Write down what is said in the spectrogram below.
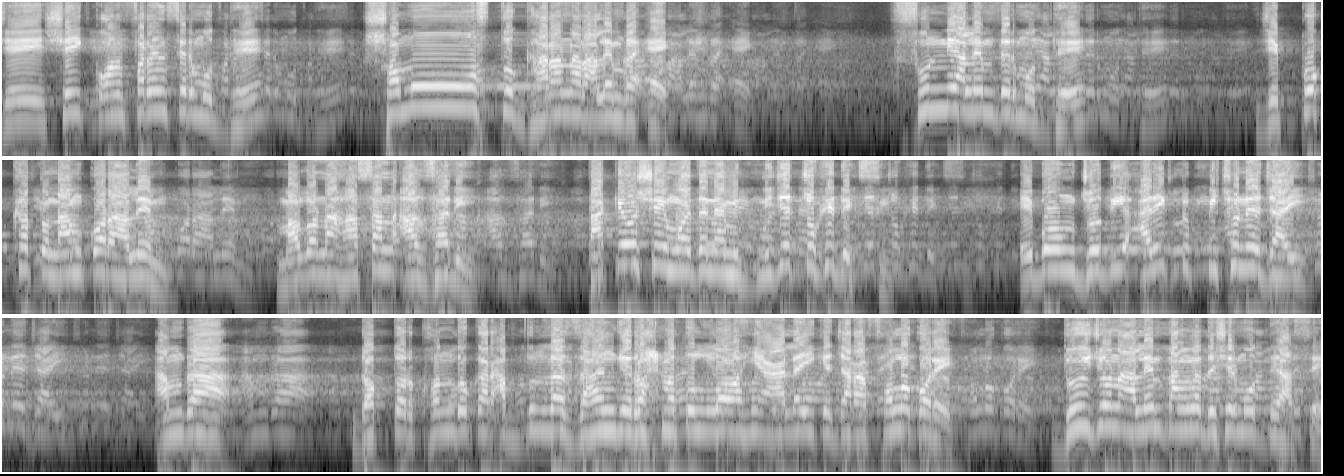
যে সেই কনফারেন্সের মধ্যে সমস্ত ঘরানার আলেমরা এক। সুন্নি আলেমদের মধ্যে যে প্রখ্যাত নামকরা আলেম, মাওলানা হাসান আজহারি, তাকেও সেই ময়দানে আমি নিজের চোখে দেখছি। এবং যদি আরেকটু পিছনে যাই, আমরা ডক্টর খন্দকার আব্দুল্লাহ জাহাঙ্গীর রহমাতুল্লাহ আলাইকে যারা ফলো করে, দুইজন আলেম বাংলাদেশের মধ্যে আছে।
